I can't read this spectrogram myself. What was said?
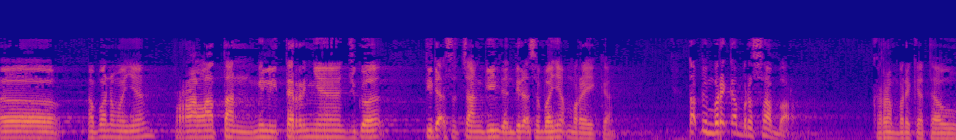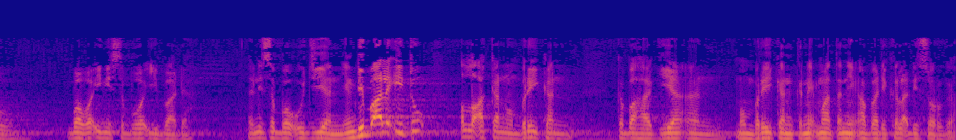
eh, apa namanya? peralatan militernya juga tidak secanggih dan tidak sebanyak mereka. Tapi mereka bersabar karena mereka tahu bahwa ini sebuah ibadah dan ini sebuah ujian. Yang dibalik itu Allah akan memberikan kebahagiaan, memberikan kenikmatan yang abadi kelak di surga.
